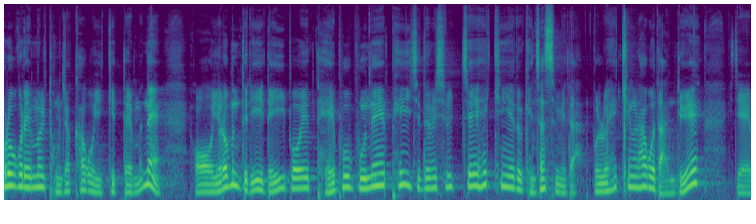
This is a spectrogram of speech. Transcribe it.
프로그램을 동작하고 있기 때문에 어, 여러분들이 네이버의 대부분의 페이지들을 실제 해킹해도 괜찮습니다. 물론 해킹을 하고 난 뒤에 이제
